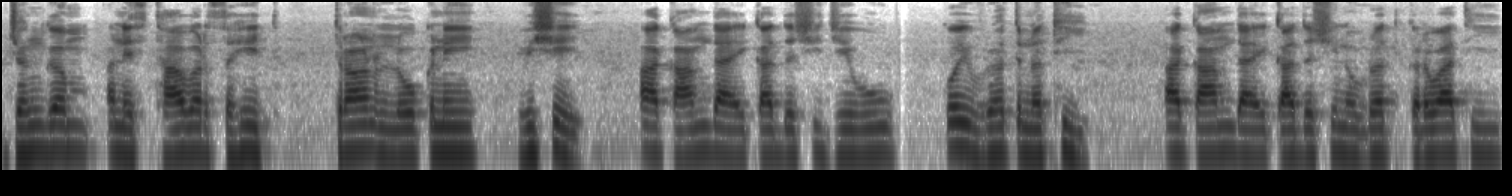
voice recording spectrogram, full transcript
જંગમ અને સ્થાવર સહિત ત્રણ લોકને વિશે આ કામદા એકાદશી જેવું કોઈ વ્રત નથી. આ કામદા એકાદશીનું વ્રત કરવાથી,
